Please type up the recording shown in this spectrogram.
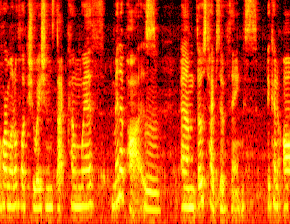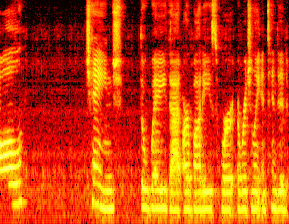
hormonal fluctuations that come with menopause, mm. um, those types of things. It can all change the way that our bodies were originally intended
